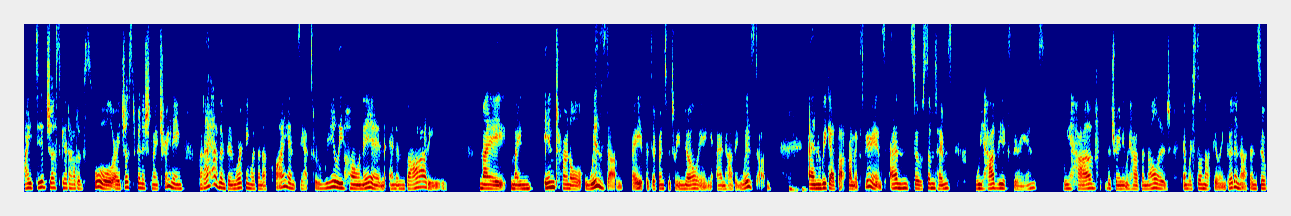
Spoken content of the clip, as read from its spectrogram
I did just get out of school or I just finished my training, but I haven't been working with enough clients yet to really hone in and embody my my internal wisdom, right? The difference between knowing and having wisdom. Mhm. And we get that from experience. And so sometimes we have the experience, we have the training, we have the knowledge, and we're still not feeling good enough. And so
